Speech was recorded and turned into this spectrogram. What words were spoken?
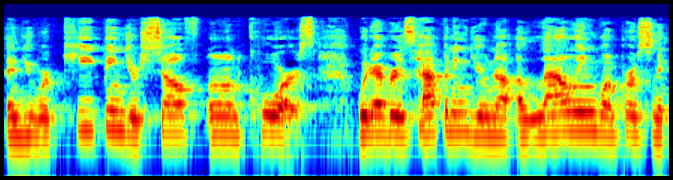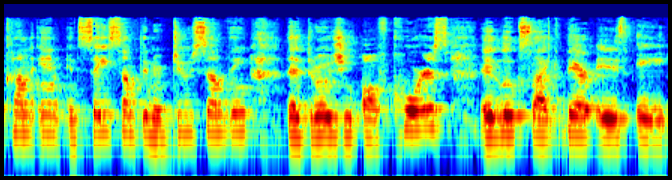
and you were keeping yourself on course. Whatever is happening, you're not allowing one person to come in and say something or do something that throws you off course. It looks like there is a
